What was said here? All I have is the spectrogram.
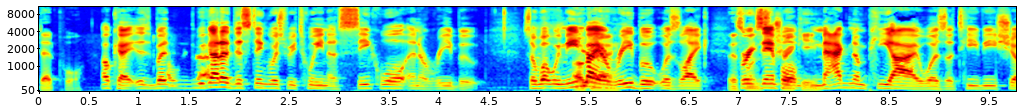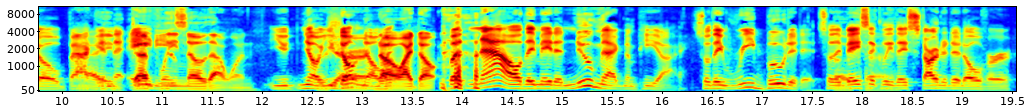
Deadpool. Okay, is- but we got to distinguish between a sequel and a reboot. So what we mean by a reboot was like, This for example, tricky. Magnum PI was a TV show back I in the definitely eighties. know that one. You no, you Sure. don't know. No, it. I don't. but now they made a new Magnum PI, so they rebooted it. So they Okay. basically they started it over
